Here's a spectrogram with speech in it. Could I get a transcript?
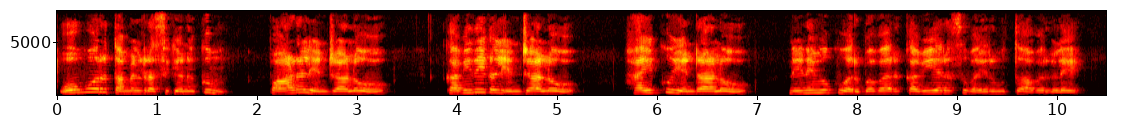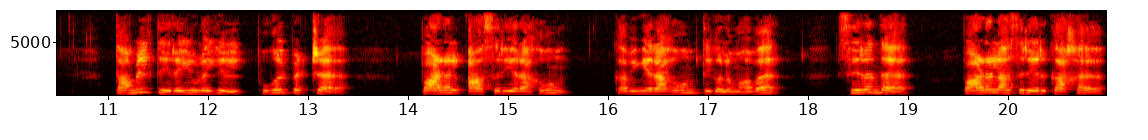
ஒவ்வொரு தமிழ் ரசிகனுக்கும் பாடல் என்றாலோ கவிதைகள் என்றாலோ ஹைக்கு என்றாலோ நினைவுக்கு வருபவர் கவியரசு வைரமுத்து அவர்களே. தமிழ் திரையுலகில் புகழ்பெற்ற பாடல் ஆசிரியராகவும் கவிஞராகவும் திகழும் அவர் சிறந்த பாடலாசிரியருக்காக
